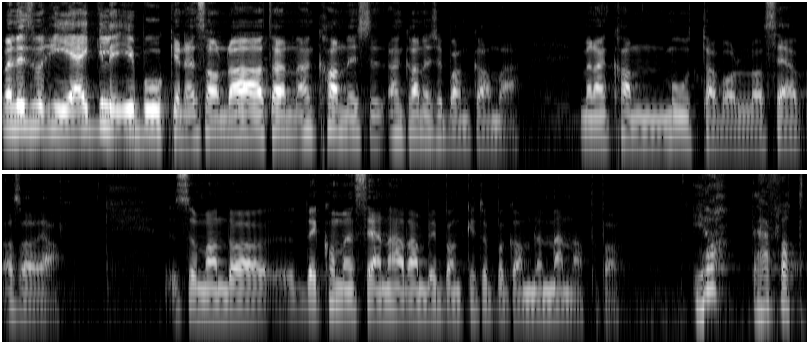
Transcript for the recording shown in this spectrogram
Men liksom regelen i boken er sånn da, at han, han, kan ikke, han kan ikke banke andre. Men han kan motta vold og se altså, ja. Da, Det kommer en scene her der han blir banket opp av gamle menn etterpå. Ja, det er flott.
